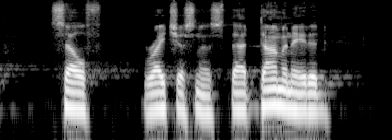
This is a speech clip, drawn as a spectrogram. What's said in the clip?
self-righteousness that dominated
